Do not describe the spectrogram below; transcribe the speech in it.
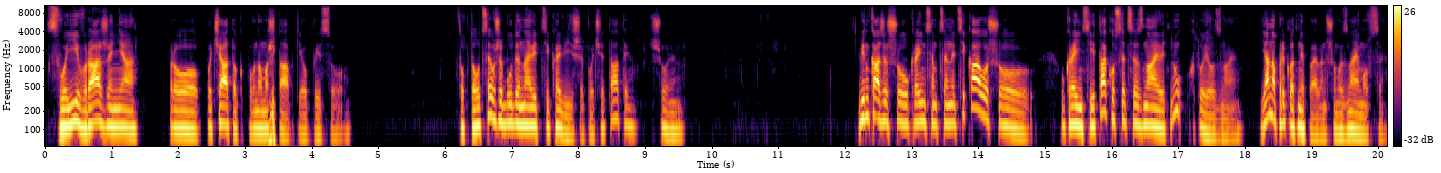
свої враження про початок повномасштабки описував. Тобто, оце вже буде навіть цікавіше почитати, що він. Він каже, що українцям це не цікаво, що українці і так усе це знають. Ну, хто його знає. Я, наприклад, не певен, що ми знаємо все.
